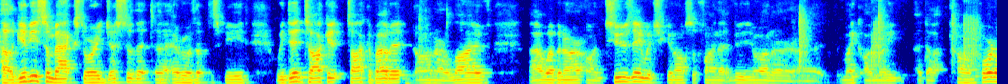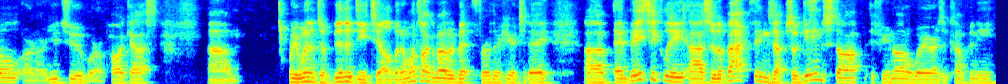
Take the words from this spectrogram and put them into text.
I'll give you some backstory just so that uh, everyone's up to speed. We did talk it talk about it on our live uh, webinar on Tuesday, which you can also find that video on our uh, mikeonmoney.com portal or on our YouTube or our podcast. Um, we went into a bit of detail, but I want to talk about it a bit further here today. Uh, and basically, uh, so to back things up, so GameStop, if you're not aware, is a company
